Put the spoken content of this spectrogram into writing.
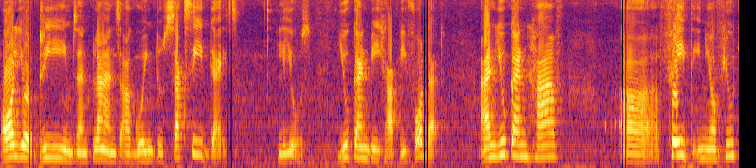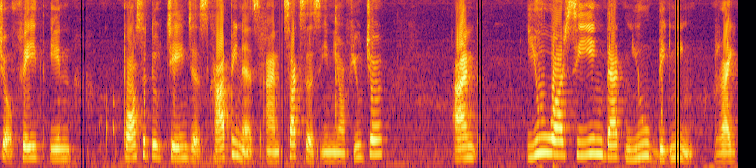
All your dreams and plans are going to succeed, guys. Leos. You can be happy for that. And you can have uh, faith in your future, faith in positive changes, happiness, and success in your future. And you are seeing that new beginning right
